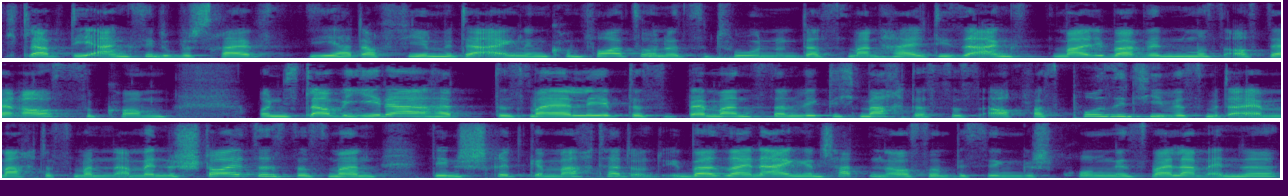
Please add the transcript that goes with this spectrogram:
Ich glaube, die Angst, die du beschreibst, die hat auch viel mit der eigenen Komfortzone zu tun und dass man halt diese Angst mal überwinden muss, aus der rauszukommen. Und ich glaube, jeder hat das mal erlebt, dass wenn man es dann wirklich macht, dass das auch was Positives mit einem macht, dass man am Ende stolz ist, dass man den Schritt gemacht hat und über seinen eigenen Schatten auch so ein bisschen gesprungen ist, weil am Ende,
